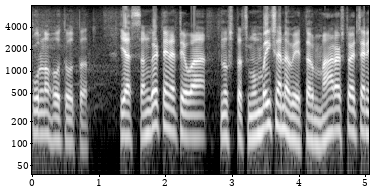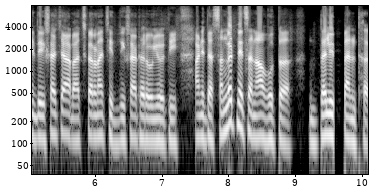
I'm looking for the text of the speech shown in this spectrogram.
पूर्ण होत होतं. या संघटनेने तेव्हा नुसतंच मुंबईच्या नव्हे तर महाराष्ट्राच्या आणि देशाच्या राजकारणाची दिशा ठरवली होती आणि त्या संघटनेचं नाव होतं दलित पॅन्थर.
